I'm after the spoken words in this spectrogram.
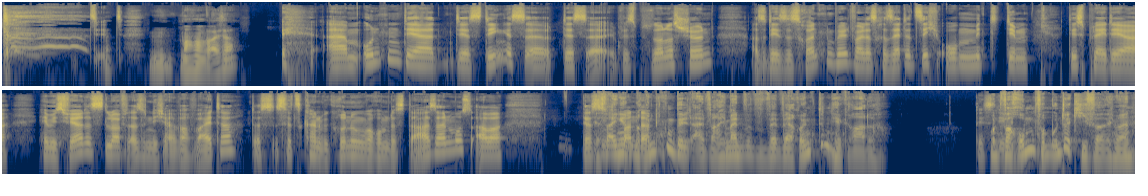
Hm, machen wir weiter. Ähm, unten der, das Ding ist, äh, das äh, ist besonders schön. Also dieses Röntgenbild, weil das resettet sich oben mit dem Display der Hemisphäre. Das läuft also nicht einfach weiter. Das ist jetzt keine Begründung, warum das da sein muss, aber das, Das ist eigentlich ein. Röntgenbild einfach. Ich meine, wer, wer röntgt denn hier gerade? Und warum? Vom Unterkiefer? Ich meine,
